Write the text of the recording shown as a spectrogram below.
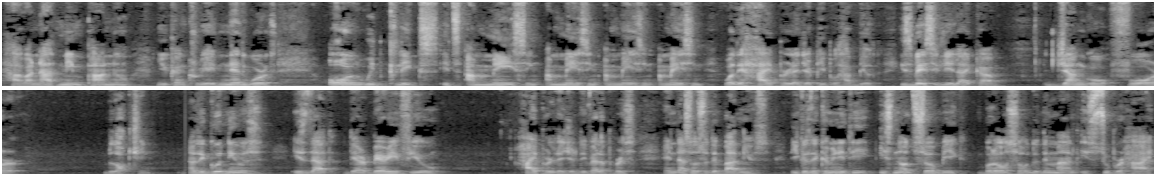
have an admin panel you can create networks all with clicks. It's amazing, amazing, amazing, amazing what the Hyperledger people have built. It's basically like a Django for blockchain. Now the good news is that there are very few Hyperledger developers, and that's also the bad news because the community is not so big, but also the demand is super high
